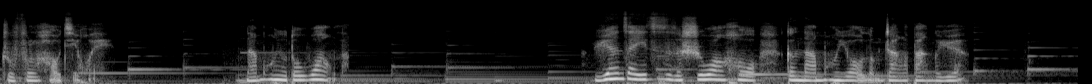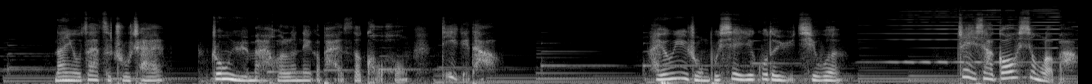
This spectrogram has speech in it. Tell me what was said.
嘱咐了好几回，男朋友都忘了。于燕在一次次的失望后，跟男朋友冷战了半个月。男友再次出差，终于买回了那个牌子的口红，递给她，还用一种不屑一顾的语气问：“这下高兴了吧？”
